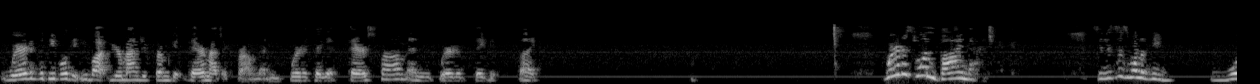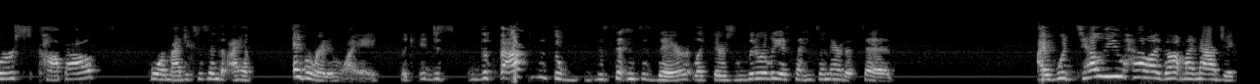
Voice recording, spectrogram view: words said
where did the people that you bought your magic from get their magic from? And where did they get theirs from? And where did they get, like, where does one buy magic? See, this is one of the worst cop-outs for a magic system that I have ever read in YA. Like, it just, the fact that the, the sentence is there, like, there's literally a sentence in there that says, I would tell you how I got my magic,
